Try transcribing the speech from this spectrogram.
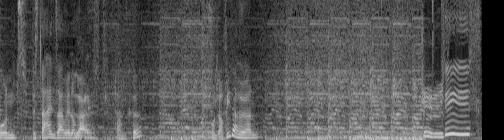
Und bis dahin sagen wir nochmal. Danke und auf Wiederhören. Tschüss. Tschüss!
